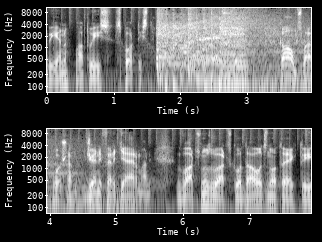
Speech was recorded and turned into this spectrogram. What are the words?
viena Latvijas sportiste. Kalnu slēpošana, Jennifer Ģērmani. Vārds un uzvārds, ko daudz noteikti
